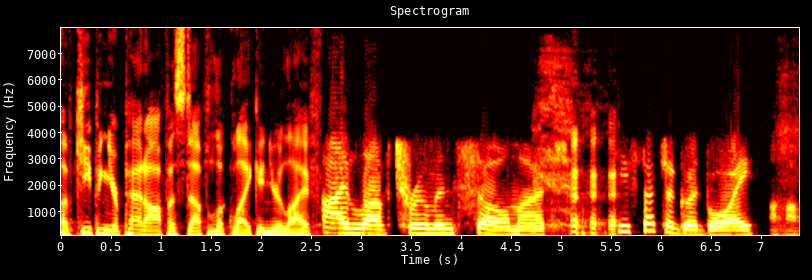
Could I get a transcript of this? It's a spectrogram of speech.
of keeping your pet off of stuff look like in your life? I love Truman so much. He's such a good boy. Uh-huh.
